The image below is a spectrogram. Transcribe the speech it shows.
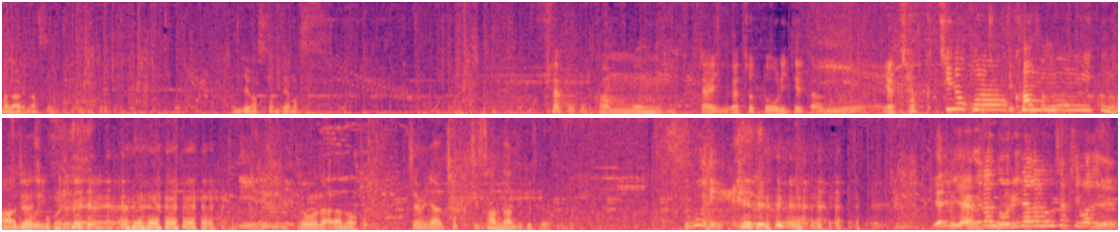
まだありますちょっと飛んじゃいます飛んじゃいますさあ、ここ関門行きたいが、ちょっと降りてた。い。や、着地のこの関門行くのあじゃあ強いですね。いいね、いいね。ローラーあのほちなみにあの着地3なんで気をつけてくださいすごいね。いやでも、矢倉乗りながらの着地マジで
